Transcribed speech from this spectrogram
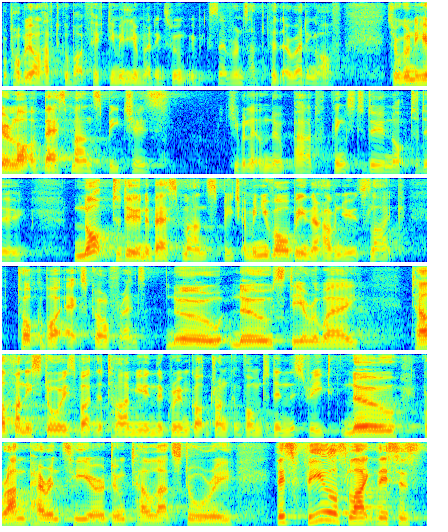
We'll probably all have to go about 50 million weddings, won't we? Because everyone's had to put their wedding off. So we're going to hear a lot of best man speeches. Keep a little notepad, things to do and not to do. Not to do in a best man speech. I mean, you've all been there, haven't you? It's like, talk about ex girlfriends. No, no, steer away. Tell funny stories about the time you and the groom got drunk and vomited in the street. No, grandparents here, don't tell that story. This feels like this is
